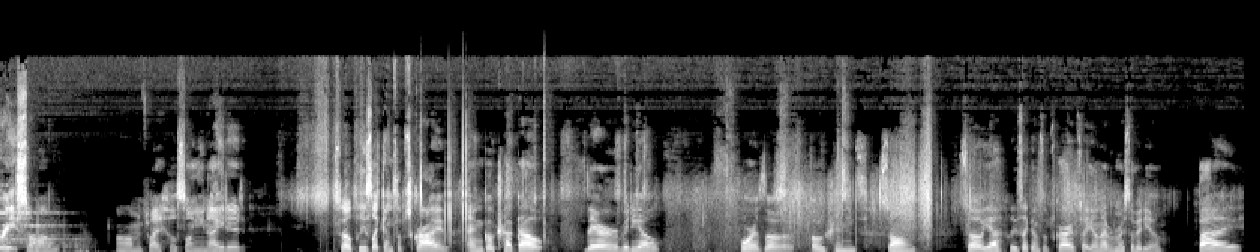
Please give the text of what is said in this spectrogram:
great song. Um, it's by Hillsong United. So please like and subscribe and go check out their video for the Oceans song. So yeah, please like and subscribe so you'll never miss a video. Bye.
